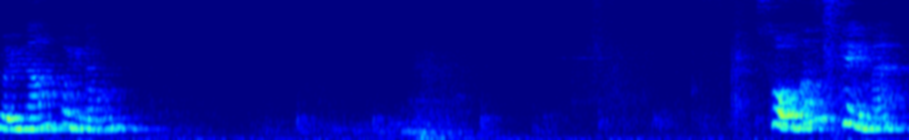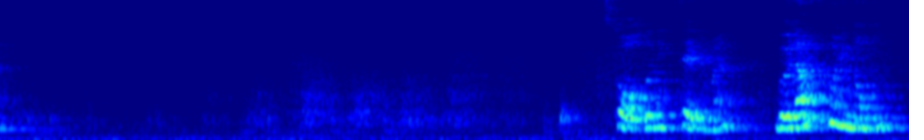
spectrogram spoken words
bölünen polinomun soldan terimi soldan ilk terimi bölen polinomun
